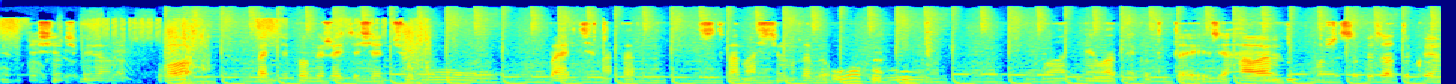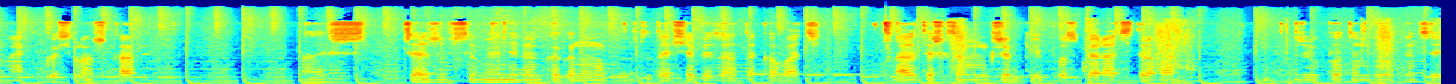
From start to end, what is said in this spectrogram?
Jest 10 milionów. Ło, będzie powyżej 10. Uuu, będzie na pewno. Z 12 może by. Uuu. Ładnie, ładnie go tutaj zjechałem. Może sobie zaatakujemy jakiegoś lożka. Ale szczerze w sumie nie wiem kogo, no mógłbym tutaj siebie zaatakować. Ale też chcę grzybki pozbierać trochę, żeby potem było więcej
